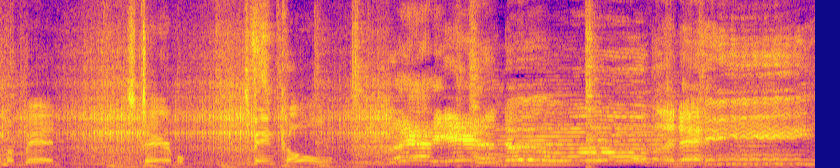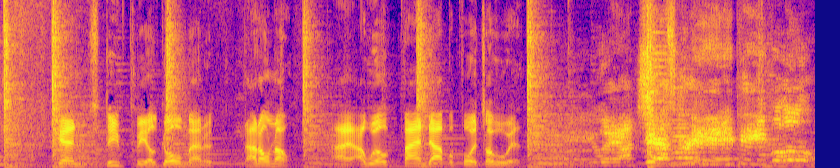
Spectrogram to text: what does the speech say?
BS. My bed. It's terrible. It's been cold. But at the end of the day, Can Steve be a gold miner? I don't know. I, I will find out before it's over with. we are just greedy people.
